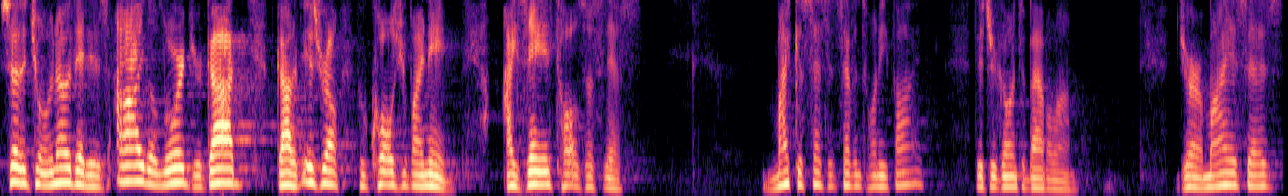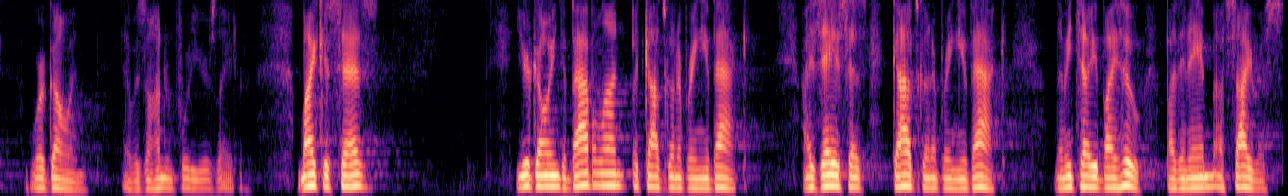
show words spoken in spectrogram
so that you will know that it is I, the Lord your God, God of Israel, who calls you by name. Isaiah tells us this. Micah says at 725 that you're going to Babylon. Jeremiah says, We're going. That was 140 years later. Micah says, You're going to Babylon, but God's going to bring you back. Isaiah says, God's going to bring you back. Let me tell you by who? By the name of Cyrus.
